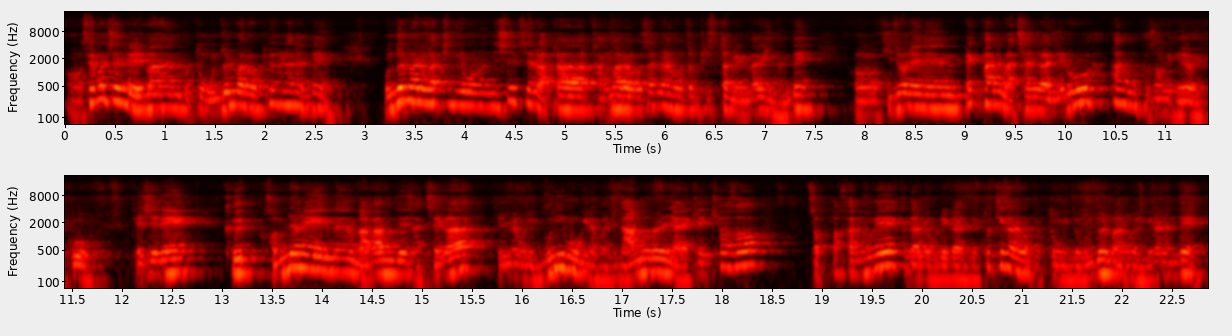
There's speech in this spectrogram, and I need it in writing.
어, 세 번째는 일반 보통 온돌마루가 표현을 하는데 온돌마루 같은 경우는 실제로 아까 강마루하고 설명한 것좀 비슷한 맥락이 있는데 어, 기존에는 백판은 마찬가지로 합판으로 구성이 되어 있고 대신에 그 겉면에 있는 마감재 자체가 일명 우리 무늬목이라고 하지 나무를 얇게 켜서 접박한 후에 그 다음에 우리가 이제 코팅하는 건 보통 이제 온돌마루라고 얘기를 하는데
